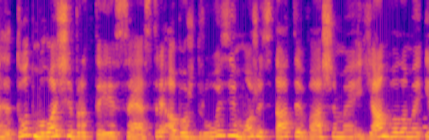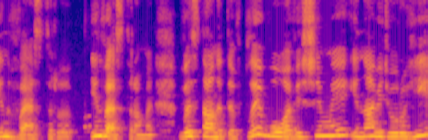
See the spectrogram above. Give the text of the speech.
Е, Тут молодші брати, сестри або ж друзі можуть стати вашими янголами-інвестор- інвесторами. Ви станете впливовішими, і навіть вороги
